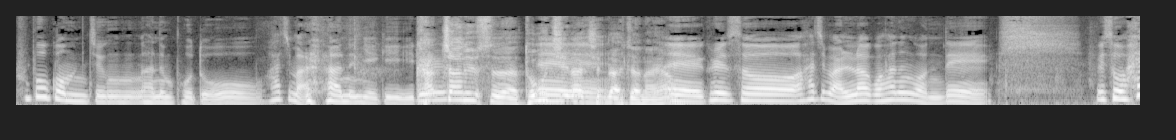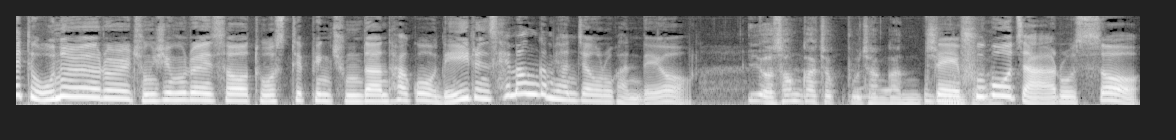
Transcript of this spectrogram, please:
후보 검증하는 보도 하지 말라는 얘기를. 가짜 뉴스다. 도구 지나친다잖아요. 네, 네, 그래서 하지 말라고 하는 건데. 그래서 하여튼 오늘을 중심으로 해서 도어 스태핑 중단하고 내일은 새만금 현장으로 간대요. 여성가족부 장관. 네, 후보자로서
